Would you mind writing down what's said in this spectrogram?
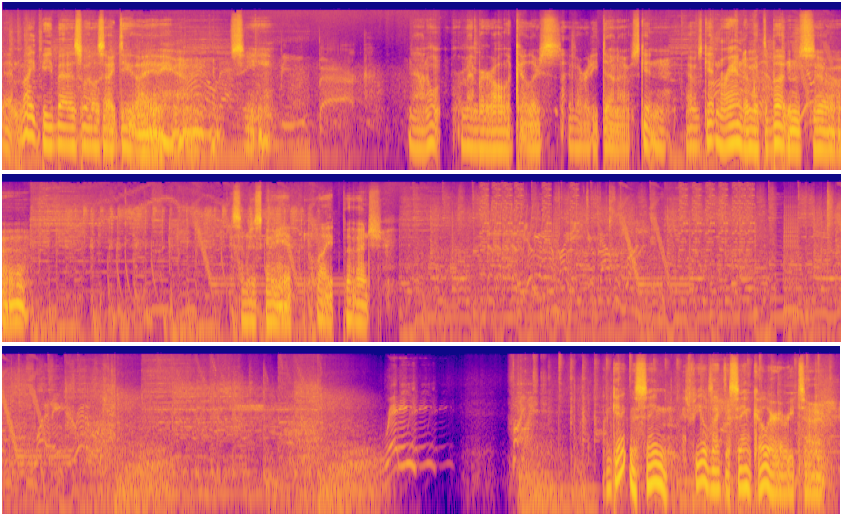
That might be about as well as I do. I um, see. Now I don't remember all the colors I've already done. I was getting I was getting random with the buttons, so uh, guess I'm just gonna hit light punch. Getting the same. It feels like the same color every time.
